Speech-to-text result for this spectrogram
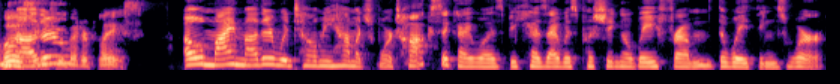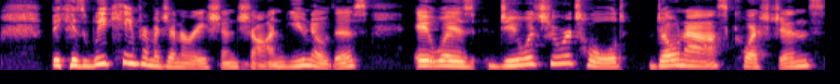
push into a better place. Oh, my mother would tell me how much more toxic I was because I was pushing away from the way things were. Because we came from a generation, Sean, you know this. It was do what you were told, don't ask questions,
